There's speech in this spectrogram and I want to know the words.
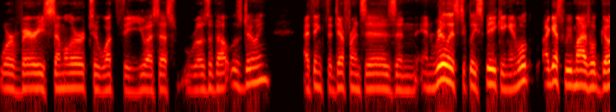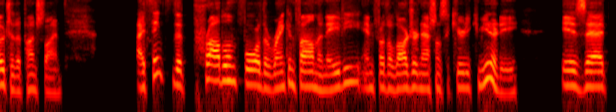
were very similar to what the USS Roosevelt was doing. I think the difference is, and and realistically speaking, and we'll I guess we might as well go to the punchline. I think the problem for the rank and file in the Navy and for the larger national security community is that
